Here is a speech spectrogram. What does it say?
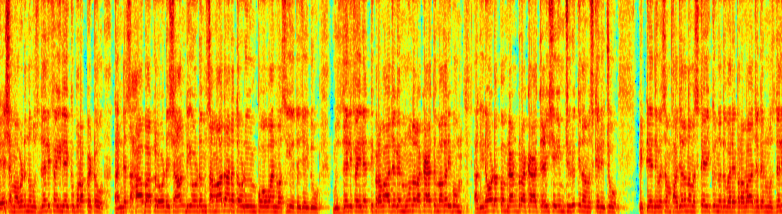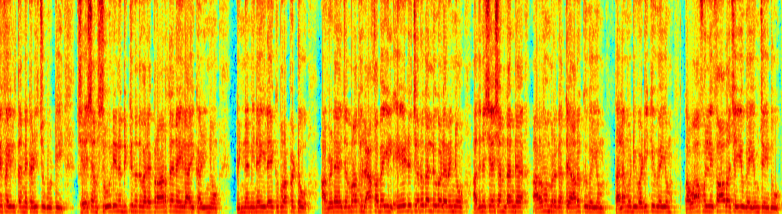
ശേഷം അവിടുന്ന് മുസ്ദലിഫയിലേക്ക് പുറപ്പെട്ടു. തന്റെ സഹാബാക്കളോട് ശാന്തിയോടും സമാധാനത്തോടും പോവാൻ വസീയത്ത് ചെയ്തു. മുസ്ദലിഫയിലെത്തി പ്രവാചകൻ മൂന്ന് റക്കായത്ത് മകരിബും അതിനോടൊപ്പം രണ്ട് റക്കായത്ത് ഐഷയും ചുരുക്കി നമസ്കരിച്ചു. പിറ്റേ ദിവസം ഫജർ നമസ്കരിക്കുന്നത് വരെ പ്രവാചകൻ മുസ്ദലിഫയിൽ തന്നെ കഴിച്ചുകൂട്ടി. ശേഷം സൂര്യൻ ഉദിക്കുന്നത് വരെ പ്രാർത്ഥനയിലായി കഴിഞ്ഞു. പിന്നെ മിനയിലേക്ക് പുറപ്പെട്ടു. അവിടെ ജമ്രത്തുൽ അഖബയിൽ ഏഴ് ചെറുകല്ലുകൾ എറിഞ്ഞു. അതിനുശേഷം തന്റെ അറവ് മൃഗത്തെ അറുക്കുകയും തലമുടി വടിക്കുകയും തവാഫുൽ ഇഫാദ ചെയ്യുകയും ചെയ്തു.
